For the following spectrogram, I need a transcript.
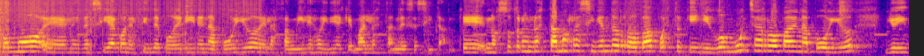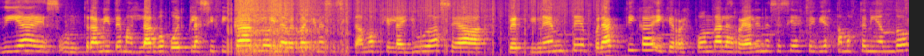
como eh, les decía, con el fin de poder ir en apoyo de las familias hoy día que más lo están necesitando. Eh, nosotros no estamos recibiendo ropa, puesto que llegó mucha ropa en apoyo y hoy día es un trámite más largo poder clasificarlo y la verdad que necesitamos que la ayuda sea pertinente, práctica y que responda a las reales necesidades que hoy día estamos teniendo.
